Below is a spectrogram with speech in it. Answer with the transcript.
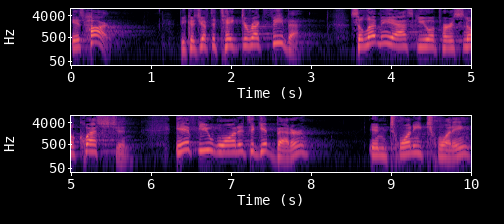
is hard because you have to take direct feedback. So let me ask you a personal question. If you wanted to get better in 2020,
